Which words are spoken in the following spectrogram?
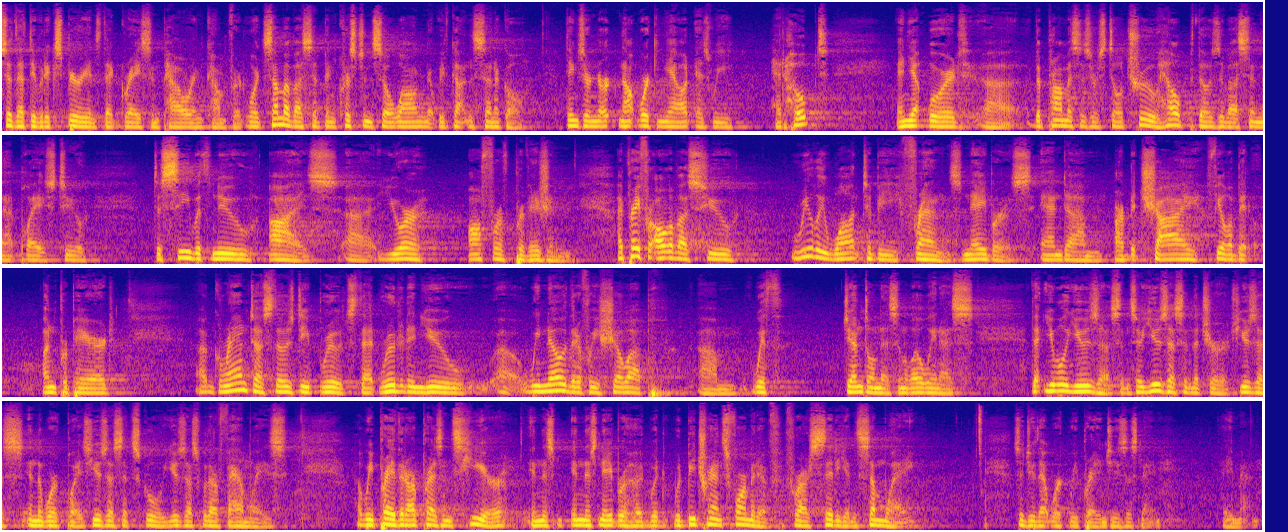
so that they would experience that grace and power and comfort. Lord, some of us have been Christians so long that we've gotten cynical. Things are not working out as we had hoped. And yet, Lord, uh, the promises are still true. Help those of us in that place to to see with new eyes uh, your offer of provision. I pray for all of us who really want to be friends, neighbors, and um, are a bit shy, feel a bit unprepared. Uh, grant us those deep roots that, rooted in you, uh, we know that if we show up um, with gentleness and lowliness, that you will use us. And so use us in the church, use us in the workplace, use us at school, use us with our families. Uh, we pray that our presence here in this, in this neighborhood would, would be transformative for our city in some way. So do that work, we pray in Jesus' name. Amen.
